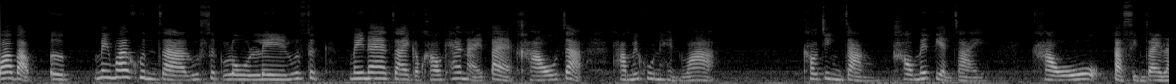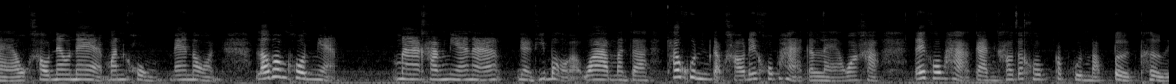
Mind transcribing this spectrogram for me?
ว่าแบบเออไม่ว่าคุณจะรู้สึกโลเล รู้สึกไม่แน่ใจกับเขาแค่ไหนแต่เขาจะทำให้คุณเห็นว่า เขาจริงจัง เขาไม่เปลี่ยนใจ เขาตัดสินใจแล้ว เขาแน่วแน่มั่นคงแน่นอน แล้วบางคนเนี่ย มาครั้งนี้นะ อย่างที่บอกอะว่ามันจะถ้าคุณกับเขาได้คบหากันแล้วอะค่ะ ได้คบหากันเขาจะคบกับคุณแบบเปิดเผย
